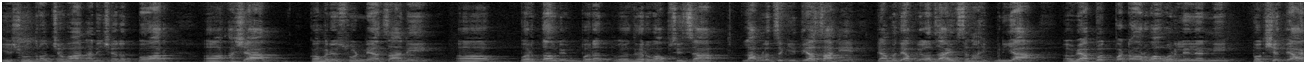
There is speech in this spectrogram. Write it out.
यशवंतराव चव्हाण आणि शरद पवार अशा काँग्रेस सोडण्याचा आणि परतावली परत घर वापसीचा लांबलचक इतिहास आहे त्यामध्ये आपल्याला जायचं नाही. पण या व्यापक पटावर वावरलेल्यांनी पक्षत्याग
